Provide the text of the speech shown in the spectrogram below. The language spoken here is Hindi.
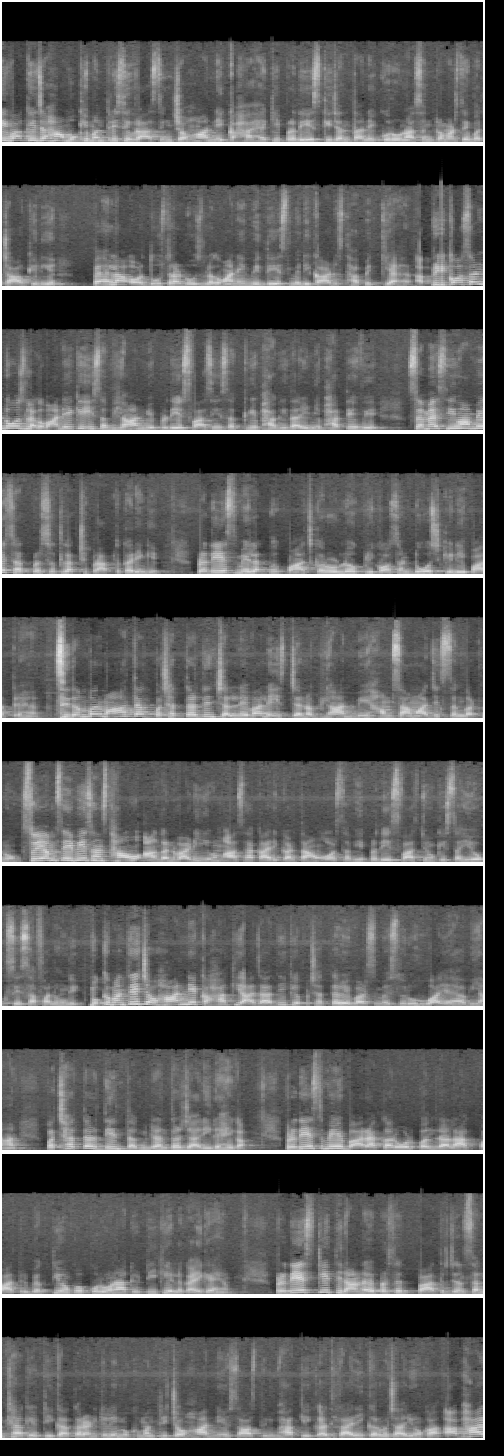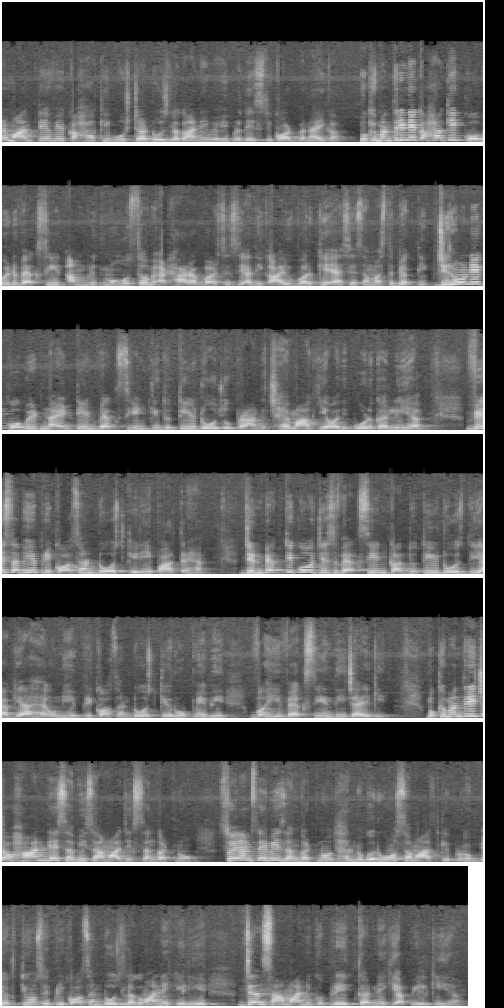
कि जहाँ मुख्यमंत्री शिवराज सिंह चौहान ने कहा है कि प्रदेश की जनता ने कोरोना संक्रमण से बचाव के लिए पहला और दूसरा डोज लगवाने में देश में रिकॉर्ड स्थापित किया है। अब प्रिकॉशन डोज लगवाने के इस अभियान में प्रदेशवासी सक्रिय भागीदारी निभाते हुए समय सीमा में शत प्रतिशत लक्ष्य प्राप्त करेंगे। प्रदेश में लगभग पाँच करोड़ लोग प्रिकॉशन डोज के लिए पात्र हैं। सितंबर माह तक पचहत्तर दिन चलने वाले इस जन अभियान में हम सामाजिक संगठनों स्वयं संस्थाओं आंगनबाड़ी एवं आशा कार्यकर्ताओं और सभी प्रदेशवासियों के सहयोग से सफल होंगे। मुख्यमंत्री चौहान ने कहा कि आज़ादी के पचहत्तरवे वर्ष में शुरू हुआ यह अभियान पचहत्तर दिन तक निरंतर जारी रहेगा। प्रदेश में 12 करोड़ 15 लाख पात्र व्यक्तियों को कोरोना के टीके लगाए गए हैं। प्रदेश की तिरानवे प्रतिशत पात्र जनसंख्या के टीकाकरण के लिए मुख्यमंत्री चौहान ने स्वास्थ्य विभाग के अधिकारी कर्मचारियों का आभार मानते हुए कहा कि बूस्टर डोज लगाने में भी प्रदेश रिकॉर्ड बनाएगा। मुख्यमंत्री ने कहा कि कोविड वैक्सीन अमृत महोत्सव में 18 वर्ष से अधिक आयु वर्ग के ऐसे समस्त व्यक्ति जिन्होंने कोविड 19 वैक्सीन की द्वितीय डोज उपरांत छह माह की अवधि पूर्ण कर ली है, वे सभी प्रिकॉशन डोज के लिए पात्र हैं। जिन व्यक्ति को जिस वैक्सीन का द्वितीय डोज दिया गया है, उन्हें प्रिकॉशन डोज के रूप में भी वही वैक्सीन दी जाएगी। मुख्यमंत्री चौहान ने सभी सामाजिक संगठनों, स्वयंसेवी संगठनों, धर्मगुरुओं, समाज के प्रमुख व्यक्तियों से प्रिकॉशन डोज लगवाने के लिए जन सामान्य को प्रेरित करने की अपील की है।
